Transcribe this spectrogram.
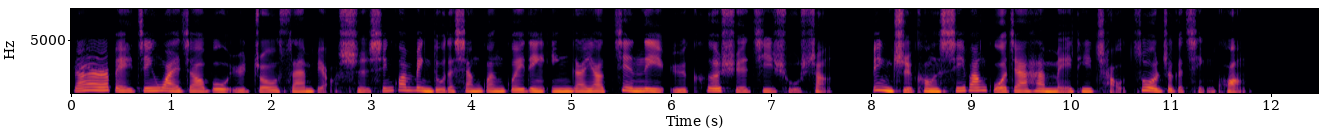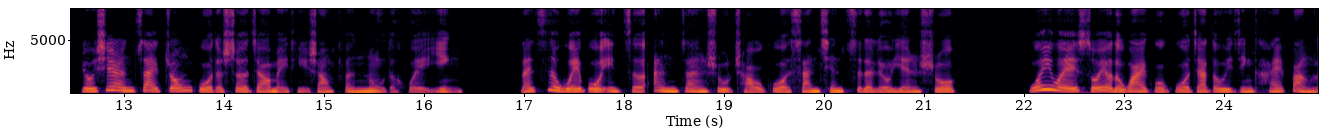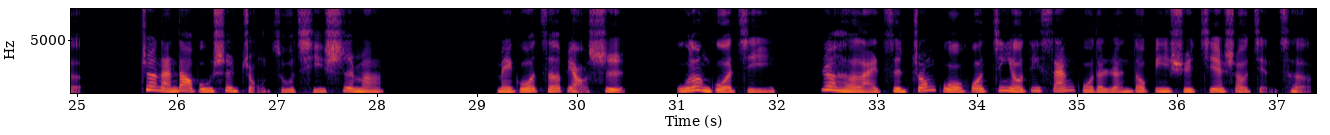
然而，北京外交部于周三表示，新冠病毒的相关规定应该要建立于科学基础上，并指控西方国家和媒体炒作这个情况。有些人在中国的社交媒体上愤怒的回应。 来自微博一则按赞数超过三千次的留言说：“我以为所有的外国国家都已经开放了，这难道不是种族歧视吗？”美国则表示，无论国籍，任何来自中国或经由第三国的人都必须接受检测。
